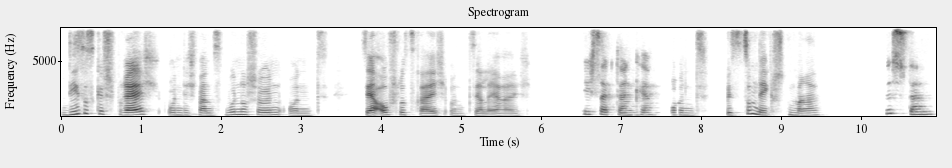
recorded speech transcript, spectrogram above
dieses Gespräch und ich fand es wunderschön und sehr aufschlussreich und sehr lehrreich. Ich sag danke. Und bis zum nächsten Mal. Bis dann.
